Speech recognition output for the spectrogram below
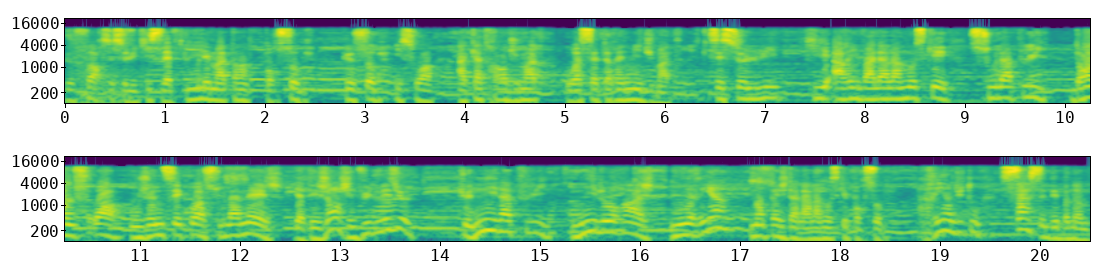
Le fort, c'est celui qui se lève tous les matins pour sobre, que sobre il soit à 4h du mat ou à 7h30 du mat. C'est celui qui arrive à aller à la mosquée sous la pluie, dans le froid ou je ne sais quoi, sous la neige. Il y a des gens, j'ai vu de mes yeux, que ni la pluie, ni l'orage, ni rien n'empêche d'aller à la mosquée pour sobre. Rien du tout. Ça, c'est des bonhommes.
